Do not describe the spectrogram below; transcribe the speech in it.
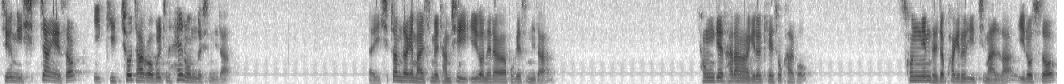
지금 이 10장에서 이 기초 작업을 좀 해놓은 것입니다. 이 13장의 말씀을 잠시 읽어 내려가 보겠습니다. 형제 사랑하기를 계속하고 손님 대접하기를 잊지 말라. 이로써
